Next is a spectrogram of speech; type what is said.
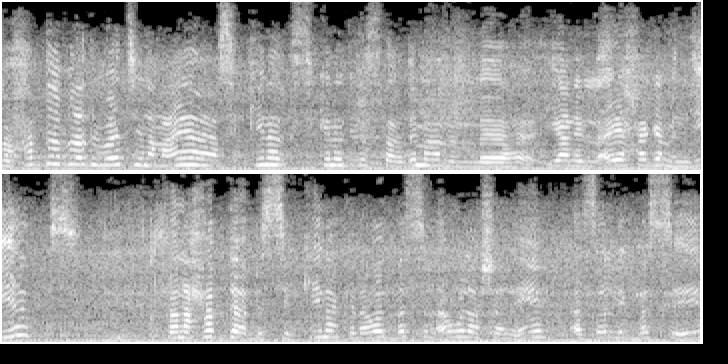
فهبدا بقى دلوقتي أنا معايا سكينة السكينة دي بستخدمها لل يعني لأي حاجة من ديت. فأنا هبدأ بالسكينة كدهوت بس الأول عشان إيه أسلك بس إيه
